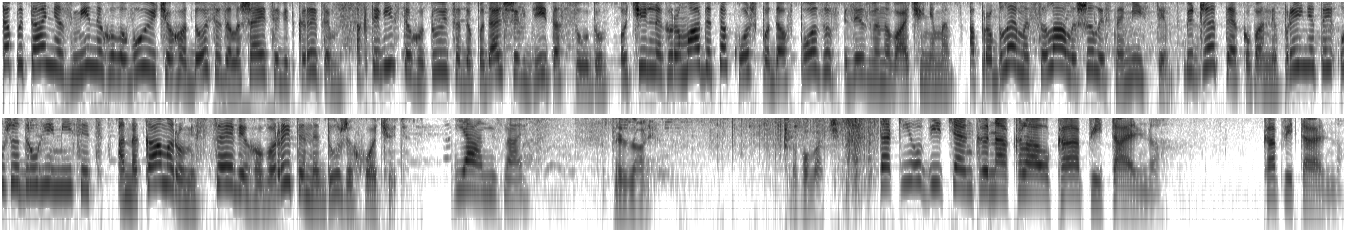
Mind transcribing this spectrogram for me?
Та питання зміни головуючого досі залишається відкритим. Активісти готуються до подальших дій та суду. Очільник громади також подав позов зі звинуваченнями. А проблеми села лишились на місці. Бюджет Текова не прийнятий уже другий місяць, а на камеру місцеві говорити не дуже хочуть. Я не знаю. Не знаю. До побачення. Такі обіцянки наклав капітально. Капітально.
